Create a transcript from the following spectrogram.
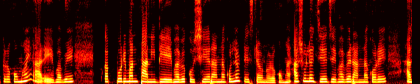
একরকম হয়, আর এইভাবে কাপ পরিমাণ পানি দিয়ে এভাবে কষিয়ে রান্না করলেও টেস্টটা অন্যরকম হয়। আসলে যে যেভাবে রান্না করে আর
